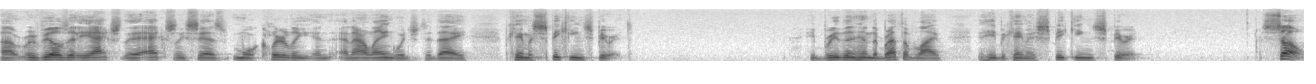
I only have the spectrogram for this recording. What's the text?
uh, reveals that he actually actually says more clearly in, in our language today, became a speaking spirit. He breathed in him the breath of life, and he became a speaking spirit. So,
